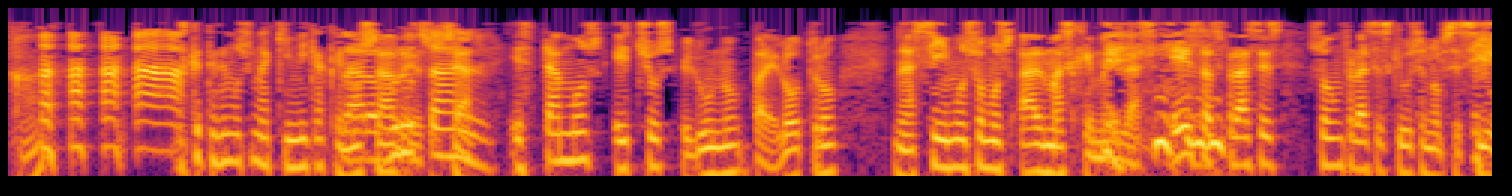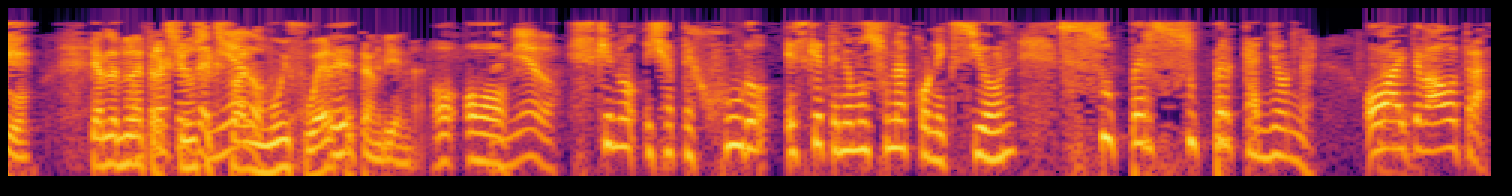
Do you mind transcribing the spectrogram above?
es que tenemos una química que Claro, no sabes. O sea, estamos hechos el uno para el otro, nacimos, somos almas gemelas. Esas frases son frases que usan obsesivo. Te hablan de una atracción de sexual miedo. muy fuerte Eh, también. O, o- De miedo. Es que no, hija, te juro, es que tenemos una conexión súper, súper cañona. O ahí te va otra.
